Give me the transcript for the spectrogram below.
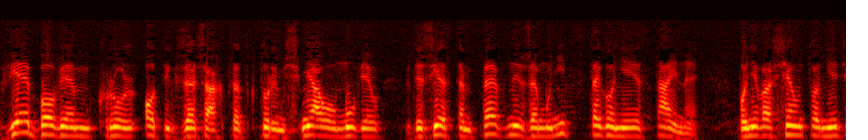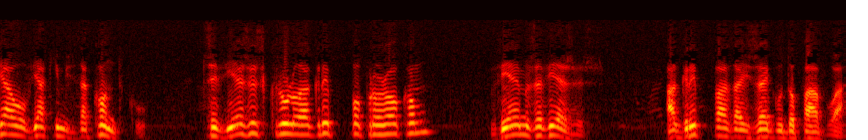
Wie bowiem król o tych rzeczach, przed którym śmiało mówię, gdyż jestem pewny, że mu nic z tego nie jest tajne, ponieważ się to nie działo w jakimś zakątku. Czy wierzysz, królu Agryppo, prorokom? Wiem, że wierzysz. Agryppa zaś rzekł do Pawła,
